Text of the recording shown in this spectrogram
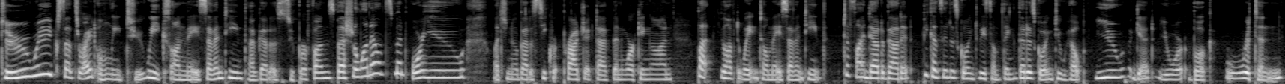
two weeks, that's right, only two weeks on May 17th, I've got a super fun special announcement for you. Let you know about a secret project I've been working on, but you'll have to wait until May 17th to find out about it because it is going to be something that is going to help you get your book written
